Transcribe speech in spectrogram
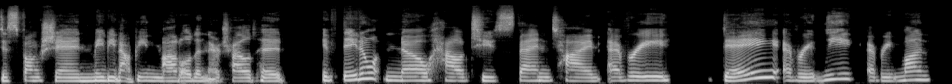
dysfunction, maybe not being modeled in their childhood, if they don't know how to spend time every day, every week, every month,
